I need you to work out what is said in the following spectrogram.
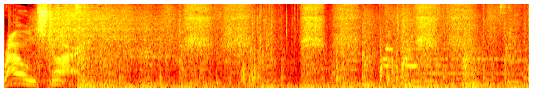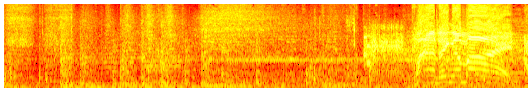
Round start. Planting a mine!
